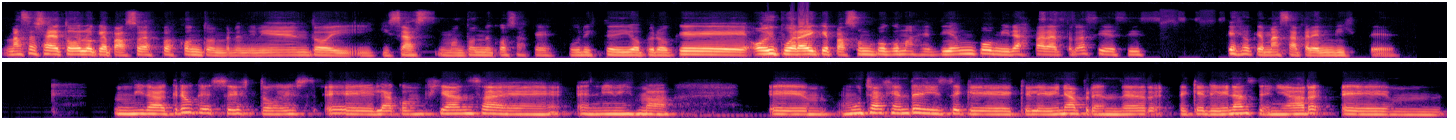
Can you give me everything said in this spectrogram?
más allá de todo lo que pasó después con tu emprendimiento y, quizás un montón de cosas que descubriste, digo, pero que hoy por ahí que pasó un poco más de tiempo, mirás para atrás y decís, ¿Qué es lo que más aprendiste? Mira, creo que es esto, es eh, la confianza en, mí misma. Eh, mucha gente dice que, le viene a aprender, que le viene a enseñar em,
